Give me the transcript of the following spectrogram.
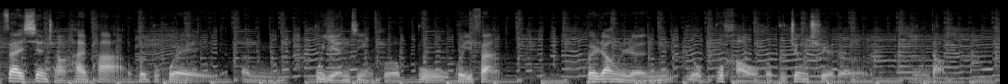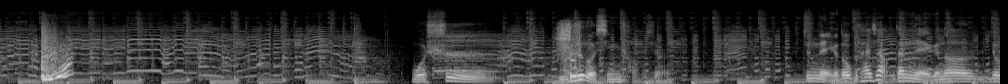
在现场害怕，会不会嗯不严谨和不规范，会让人有不好和不正确的引导。我是热心肠型，就哪个都不太像，但哪个呢又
